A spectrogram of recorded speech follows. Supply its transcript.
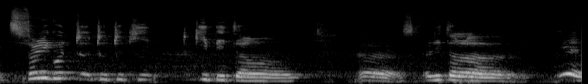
It's very good to, to, to keep to keep it uh, little uh, yeah,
